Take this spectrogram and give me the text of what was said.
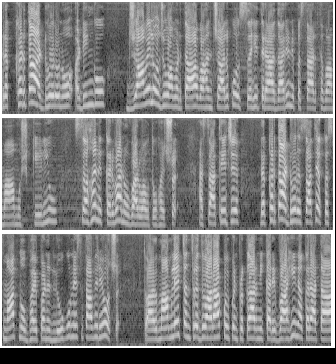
રખડતા ઢોરોનો અડિંગો જામેલો જોવા મળતા વાહન ચાલકો સહિત રાહદારીઓને પસાર થવામાં મુશ્કેલીઓ સહન કરવાનો વારો આવતો હોય છે. આ સાથે જ રખડતા ઢોર સાથે અકસ્માતનો ભય પણ લોકોને સતાવી રહ્યો છે. તો આ મામલે તંત્ર દ્વારા કોઈ પણ પ્રકારની કાર્યવાહી ન કરાતા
